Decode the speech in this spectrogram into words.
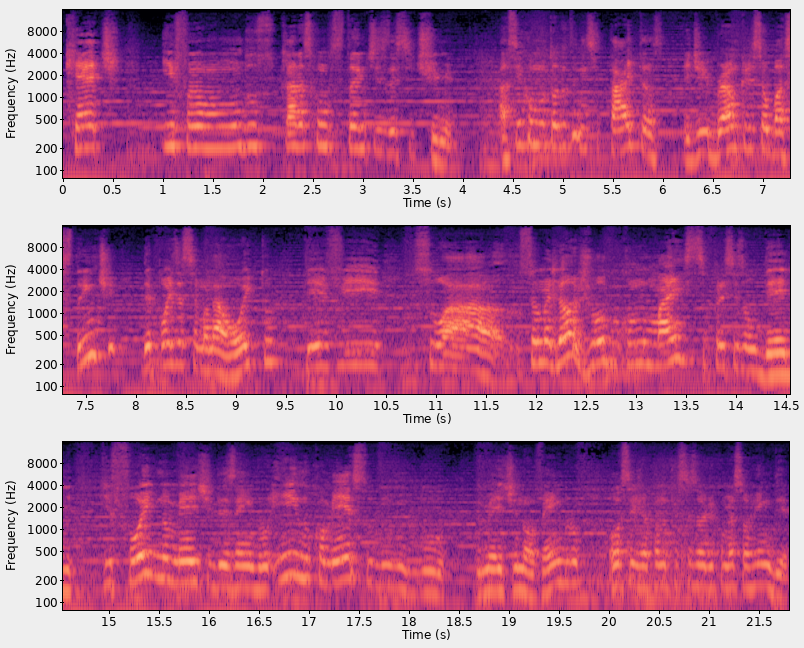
catch e foi um dos caras constantes desse time. Assim como todo o Tennessee Titans, AJ Brown cresceu bastante depois da semana 8, teve sua, seu melhor jogo quando mais se precisou dele, que foi no mês de dezembro e no começo do, do, do mês de novembro, ou seja, quando precisou ele começou a render.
